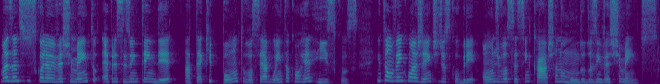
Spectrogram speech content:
Mas antes de escolher um investimento, é preciso entender até que ponto você aguenta correr riscos. Então vem com a gente descobrir onde você se encaixa no mundo dos investimentos.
